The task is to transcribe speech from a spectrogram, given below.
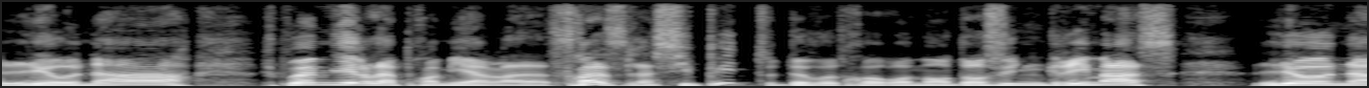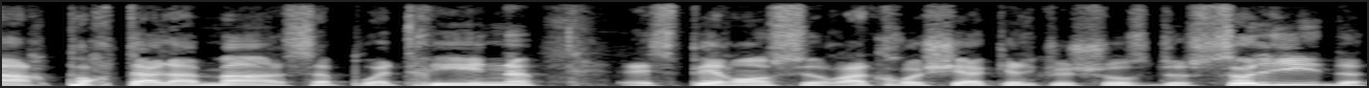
Léonard. Je peux même lire la première phrase, l'incipit de votre roman. Dans une grimace, Léonard porta la main à sa poitrine, espérant se raccrocher à quelque chose de solide,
